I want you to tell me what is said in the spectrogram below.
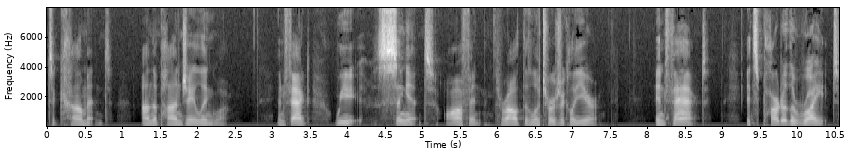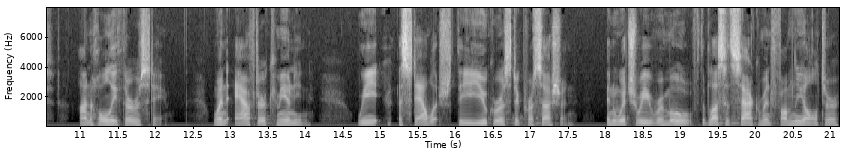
to comment on the Pange Lingua. In fact, we sing it often throughout the liturgical year. In fact, it's part of the rite on Holy Thursday when, after communion, we establish the Eucharistic procession, in which we remove the Blessed Sacrament from the altar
